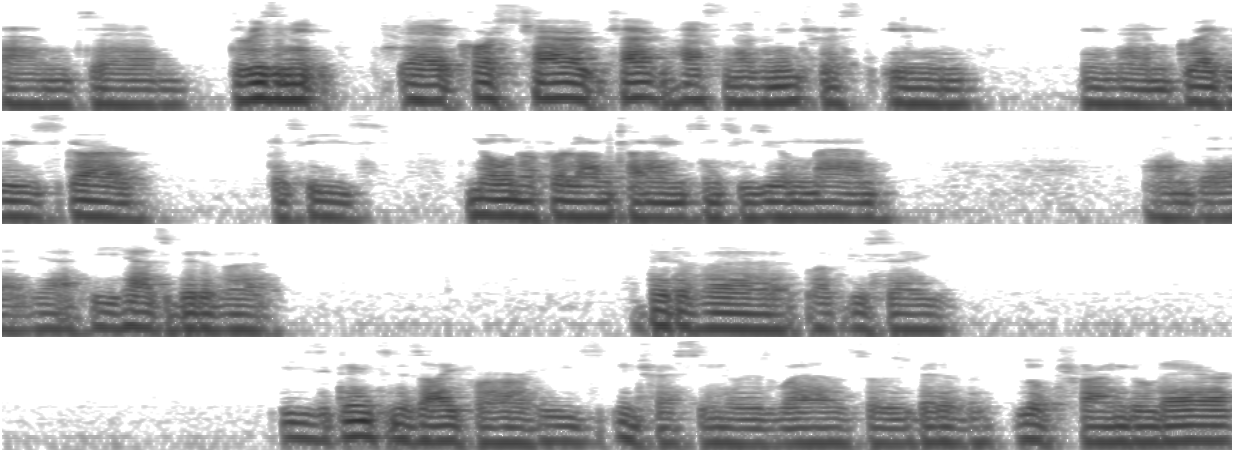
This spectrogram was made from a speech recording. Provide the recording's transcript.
and um, there is an uh, of course Charles Charlton Heston has an interest in in um, Gregory's girl because he's known her for a long time since he was a young man and uh, yeah he has a bit of a a bit of a what would you say he's a glint in his eye for her. He's interested in her as well. So there's a bit of a love triangle there.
